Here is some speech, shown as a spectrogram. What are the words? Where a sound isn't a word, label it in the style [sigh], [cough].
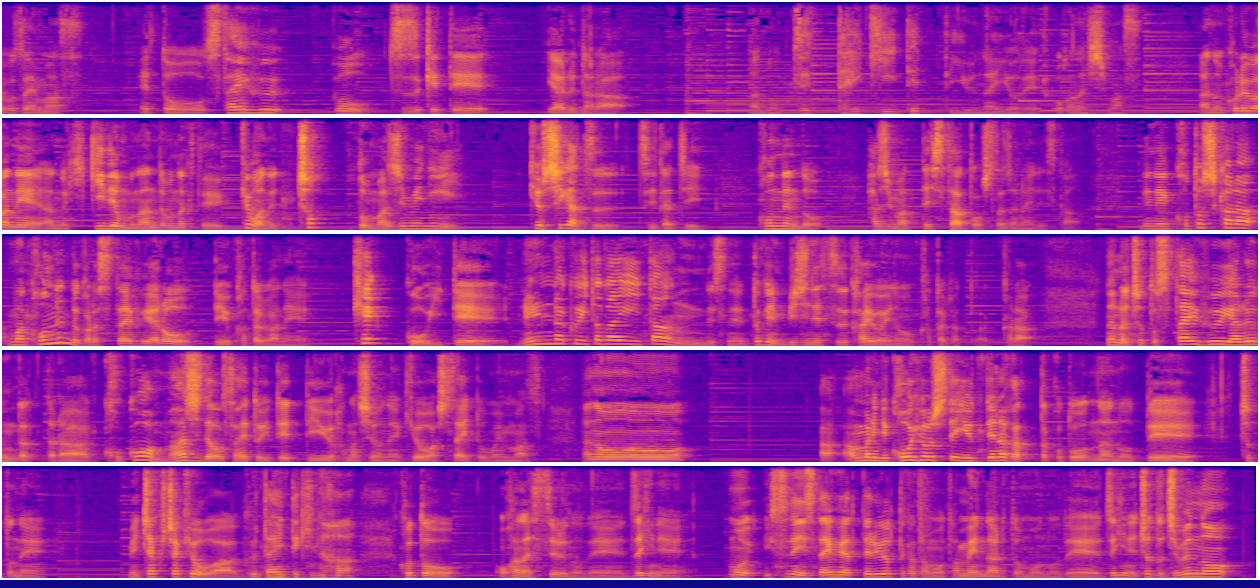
ようございます。えっとスタイフを続けてやるならあの絶対聞いてっていう内容でお話しします。あのこれはねあの引きでも何でもなくて今日はねちょっと真面目に今日4月1日今年度始まってスタートしたじゃないですか。でね今年から、まあ、今年度からスタイフやろうっていう方がね結構いて連絡いただいたんですね。特にビジネス界隈の方々から。なのでちょっとスタイフやるんだったらここはマジで押さえといてっていう話をね今日はしたいと思います。あのー、ああんまりね公表して言ってなかったことなのでちょっとねめちゃくちゃ今日は具体的な [laughs] ことをお話しするのでぜひねもうすでにスタイフやってるよって方もためになると思うのでぜひねちょっと自分の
